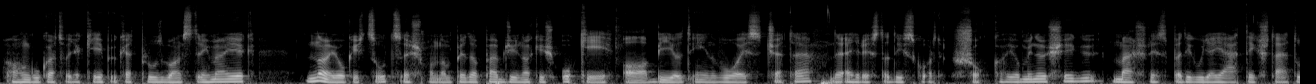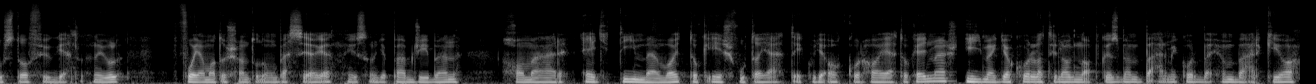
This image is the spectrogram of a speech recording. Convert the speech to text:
hangukat vagy a képüket pluszban streameljék nagyon jó kis cucc, és mondom például PUBG-nak is oké okay a built-in voice csete, de egyrészt a Discord sokkal jobb minőségű, másrészt pedig ugye játék státusztól függetlenül folyamatosan tudunk beszélgetni, hiszen ugye PUBG-ben ha már egy teamben vagytok és fut a játék, ugye akkor halljátok egymást, így meg gyakorlatilag napközben bármikor bejön bárki a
